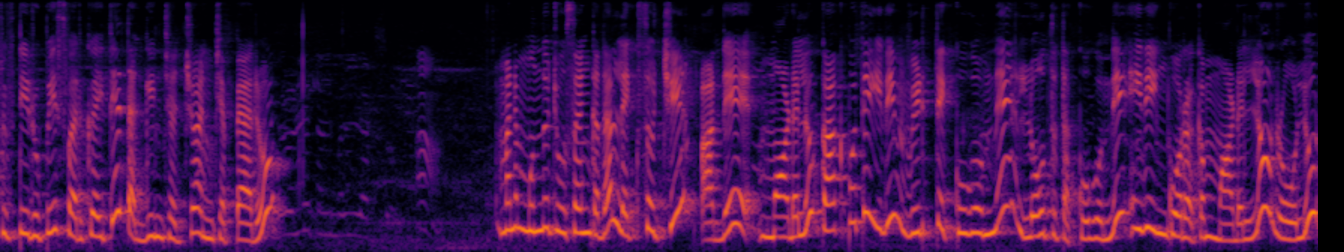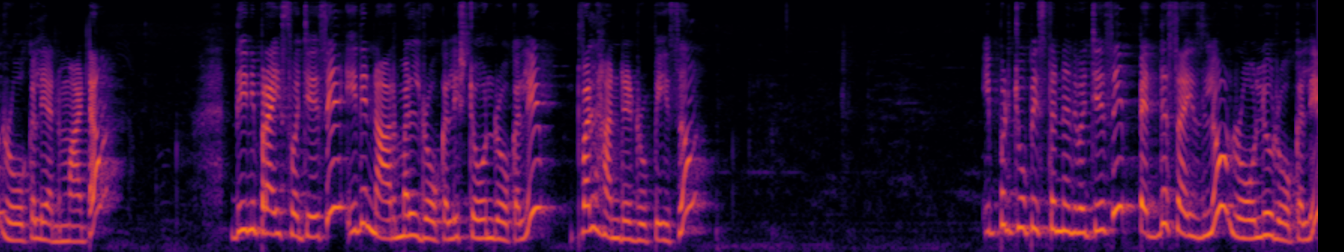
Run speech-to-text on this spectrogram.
ఫిఫ్టీ రూపీస్ వరకు అయితే తగ్గించవచ్చు అని చెప్పారు. మనం ముందు చూసాం కదా లెగ్స్ వచ్చి అదే మోడలు కాకపోతే ఇది విడ్త్ ఎక్కువగా ఉంది లోతు తక్కువగా ఉంది. ఇది ఇంకో రకం మోడల్లో రోలు రోకలి అన్నమాట. దీని ప్రైస్ వచ్చేసి ఇది నార్మల్ రోకలి స్టోన్ రోకలి. Twelve hundred rupees. ఇప్పుడు చూపిస్తున్నది వచ్చేసి పెద్ద సైజులో రోలు రోకలి.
